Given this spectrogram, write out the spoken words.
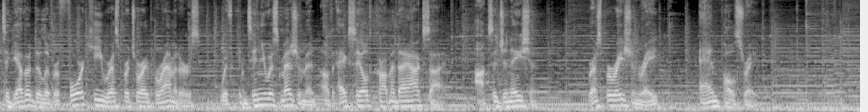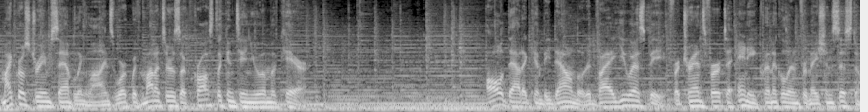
together deliver four key respiratory parameters with continuous measurement of exhaled carbon dioxide, oxygenation, respiration rate, and pulse rate. MicroStream sampling lines work with monitors across the continuum of care. All data can be downloaded via USB for transfer to any clinical information system.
